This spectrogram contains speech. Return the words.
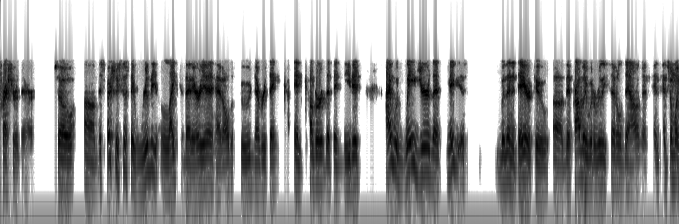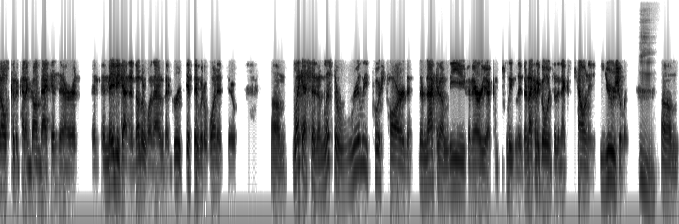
pressure there. So, um, especially since they really liked that area, had all the food and everything and cover that they needed, I would wager that maybe within a day or two, uh, they probably would have really settled down and, and, and someone else could have kind of gone back in there and, and, and maybe gotten another one out of that group if they would have wanted to um, like I said, unless they're really pushed hard, they're not going to leave an area completely. They're not going to go into the next county usually. Mm. Um,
